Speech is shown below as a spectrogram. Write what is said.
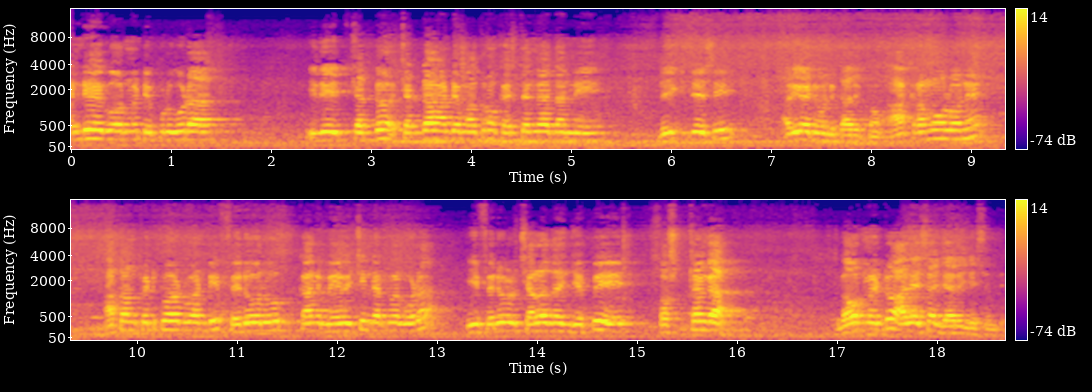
ఎన్డీఏ గవర్నమెంట్ ఇప్పుడు కూడా ఇది చెడ్డ చెడ్డ అంటే మాత్రం ఖచ్చితంగా దాన్ని లీక్ చేసి అడిగేటువంటి కార్యక్రమం. ఆ క్రమంలోనే అతను పెట్టుకున్నటువంటి ఫెరూరు కానీ మేము ఇచ్చిన లెటర్లు కూడా ఈ ఫెరోలు చెల్లదని చెప్పి స్పష్టంగా గవర్నమెంట్ ఆదేశాలు జారీ చేసింది.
